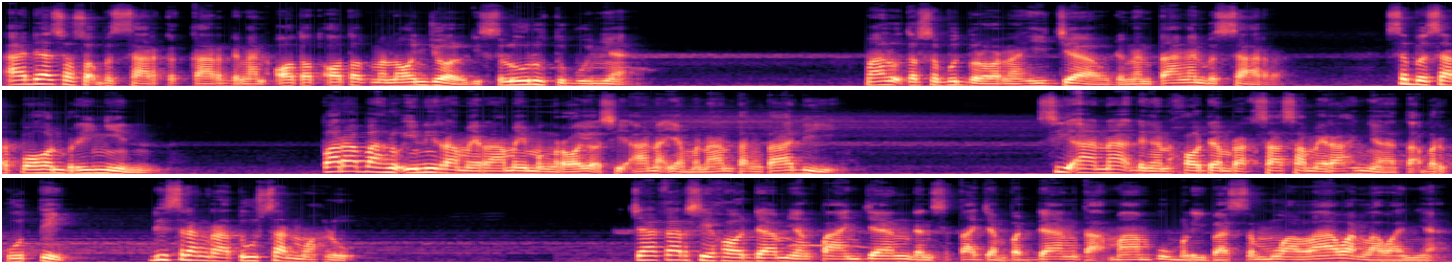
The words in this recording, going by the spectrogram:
Ada sosok besar kekar dengan otot-otot menonjol di seluruh tubuhnya. Makhluk tersebut berwarna hijau dengan tangan besar, sebesar pohon beringin. Para makhluk ini ramai-ramai mengeroyok si anak yang menantang tadi. Si anak dengan khodam raksasa merahnya tak berkutik Diserang ratusan makhluk Cakar si khodam yang panjang dan setajam pedang tak mampu melibas semua lawan-lawannya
